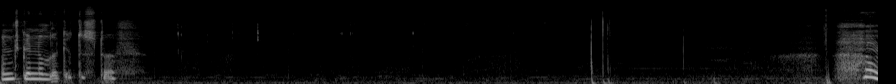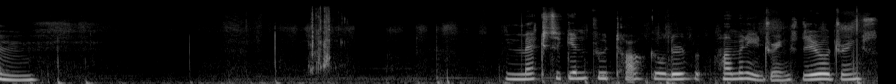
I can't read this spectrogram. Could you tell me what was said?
I'm just gonna look at the stuff. Hmm. Mexican food taco. There's how many drinks? Zero drinks.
